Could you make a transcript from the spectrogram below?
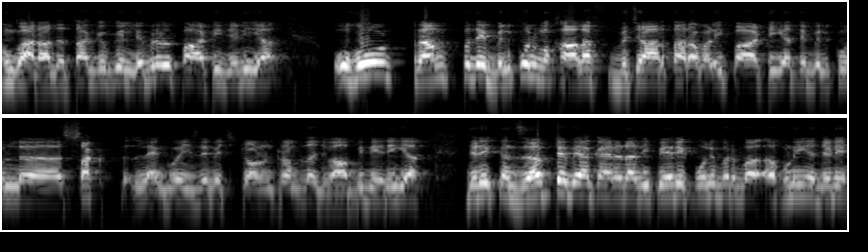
ਹੁੰਗਾਰਾ ਦਿੱਤਾ, ਕਿਉਂਕਿ ਲਿਬਰਲ ਪਾਰਟੀ ਜਿਹੜੀ ਆ ਉਹ ਟਰੰਪ ਦੇ ਬਿਲਕੁਲ ਮੁਖਾਲਫ ਵਿਚਾਰਧਾਰਾ ਵਾਲੀ ਪਾਰਟੀ ਆ ਤੇ ਬਿਲਕੁਲ ਸਖਤ ਲੈਂਗੁਏਜ ਦੇ ਵਿੱਚ ਡੋਨਲਡ ਟਰੰਪ ਦਾ ਜਵਾਬ ਵੀ ਦੇ ਰਹੀ ਆ। ਜਿਹੜੇ ਕੰਜ਼ਰਵੇਟਿਵ ਆ ਕੈਨੇਡਾ ਦੀ ਪੇਰੇ ਪੋਲੀਵਰ ਹੁਣੀ ਆ ਜਿਹੜੇ,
